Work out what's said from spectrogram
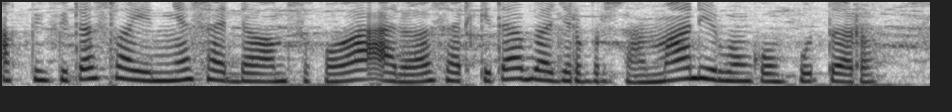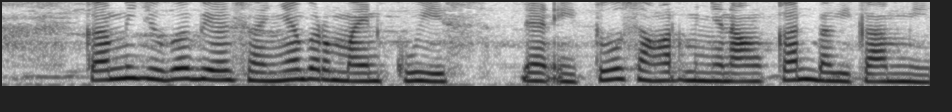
aktivitas lainnya saat dalam sekolah adalah saat kita belajar bersama di ruang komputer. Kami juga biasanya bermain kuis, dan itu sangat menyenangkan bagi kami.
